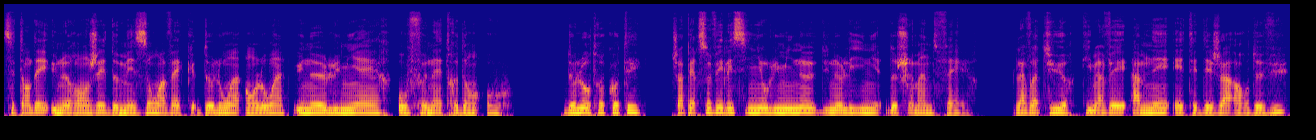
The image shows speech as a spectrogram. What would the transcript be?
s'étendait une rangée de maisons avec, de loin en loin, une lumière aux fenêtres d'en haut. De l'autre côté, j'apercevais les signaux lumineux d'une ligne de chemin de fer. La voiture qui m'avait amené était déjà hors de vue.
